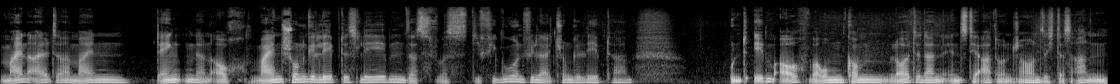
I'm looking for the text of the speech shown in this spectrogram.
mein Alter, mein Denken, dann auch mein schon gelebtes Leben, das, was die Figuren vielleicht schon gelebt haben und eben auch, warum kommen Leute dann ins Theater und schauen sich das an?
